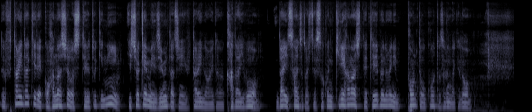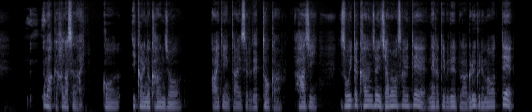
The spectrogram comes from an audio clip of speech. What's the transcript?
で、二人だけでこう話をしてるときに、一生懸命自分たち二人の間の課題を第三者としてそこに切り離してテーブルの上にポンって置こうとするんだけど、うまく話せない。こう、怒りの感情、相手に対する劣等感、恥、そういった感情に邪魔をされて、ネガティブループがぐるぐる回って、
